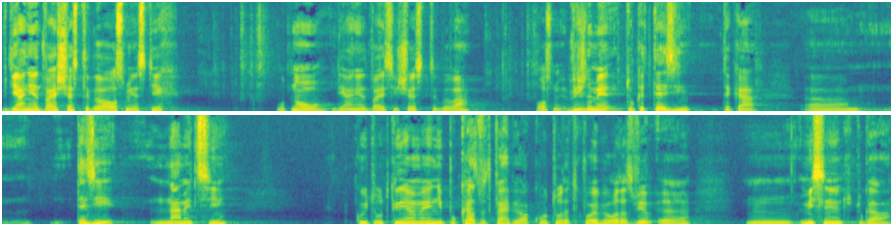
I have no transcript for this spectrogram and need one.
В Деяния 26 глава 8 стих, отново, Деяния 26 глава, 8. Виждаме тук тези така, тези намеци, които откриваме, ни показват каква е била културата, какво е било разви... мисленето тогава.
